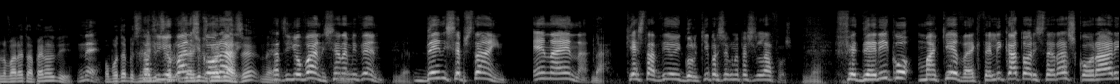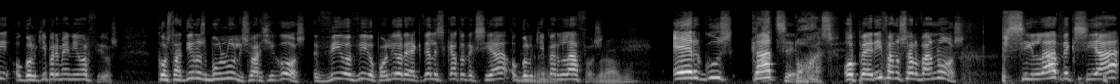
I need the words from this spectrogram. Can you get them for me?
να βαράει τα πέναλτι. Ναι. Οπότε έπεσε στην αρχή της Χατζηγιοβάνης χρονιάς, σκοράρει. ε. Ναι. Χατζηγιοβάνης 1-0. Ναι. Ντένις Επστάιν 1-1. Ναι. Και στα δύο οι γκολκίπερ έχουν πέσει λάθος. Ναι. Φεντερίκο Μακέδα εκτελεί κάτω αριστερά, σκοράρει, ο γκολκίπερ μένει όρθιος. Κωνσταντίνος Μπουλούλης, ο αρχηγός 2-2, πολύ ωραία εκτέλεση κάτω δεξιά, ο γκολκίπερ λάθος. Ναι. Μπράβο. Έργους Κάτσε. Το χάσε. Ο περήφανος Αλβανός. Ψηλά δεξιά,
